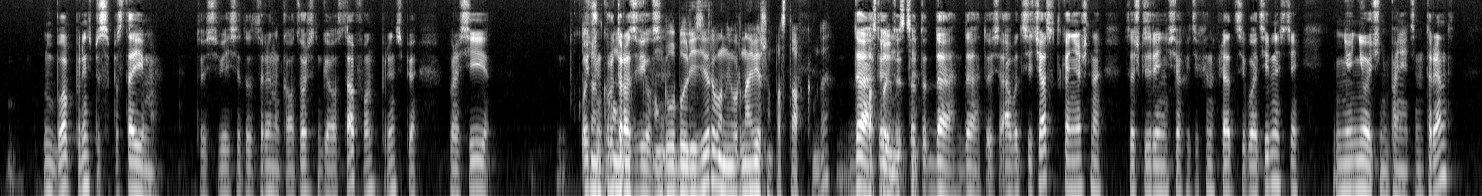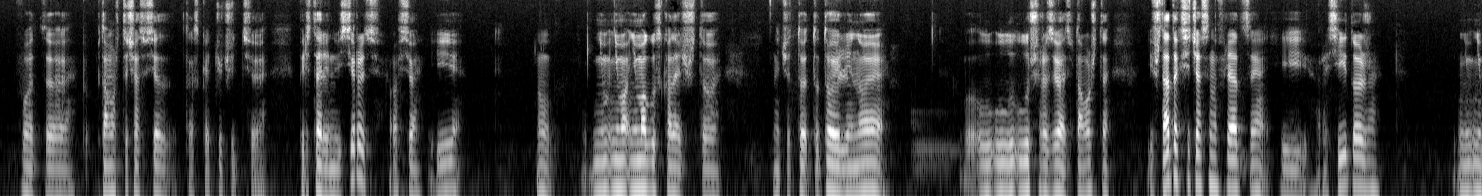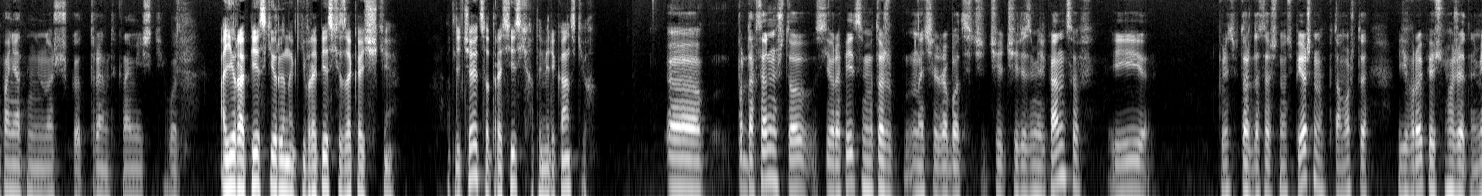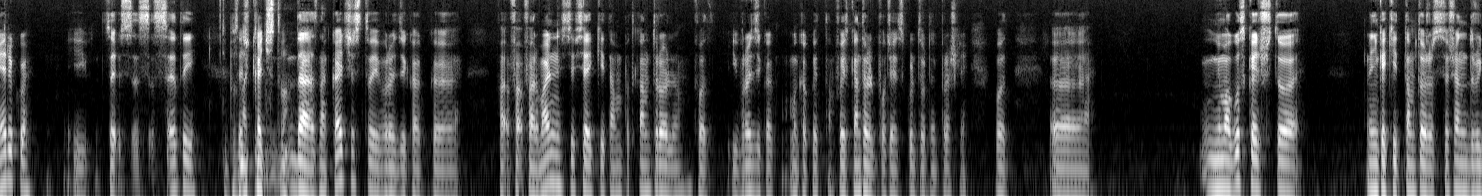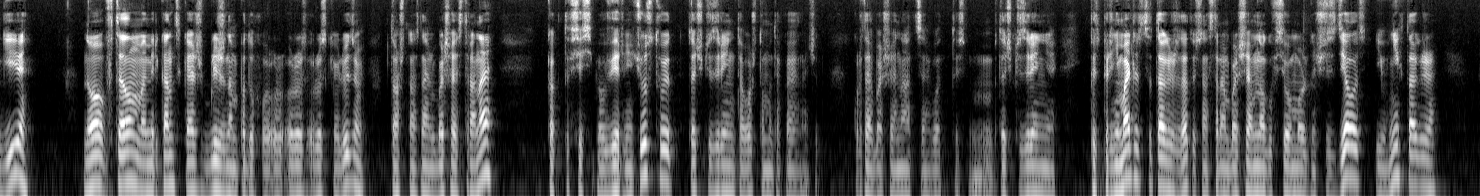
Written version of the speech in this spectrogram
ну, была, в принципе, сопоставима. То есть весь этот рынок аутсорсинга и аутстаф, он, в принципе, в России очень он, круто он, развился. Он глобализирован и уравновешен по ставкам, да? Да, по стоимости. Это, это, да, да. То есть, а вот сейчас, вот, конечно, с точки зрения всех этих инфляций и волатильностей, не, не очень понятен тренд. Вот, э, потому что сейчас все, так сказать, чуть-чуть э, перестали инвестировать во все. И, ну, не, не, не могу сказать, что значит, то, то, то или иное лучше развивается, потому что и в Штатах сейчас инфляция, и в России тоже непонятный немножечко тренд экономический. Вот. А европейский рынок, европейские заказчики отличаются от российских, от американских? Э, парадоксально, что с европейцами мы тоже начали работать через американцев, и, в принципе, тоже достаточно успешно, потому что в Европе очень уважают Америку, и с, с, с этой... Типа знак точки, качества? Да, знак качества, и вроде как э, формальности всякие там под контролем, вот и вроде как мы какой-то там фейс-контроль, получается, культурный прошли. Вот. Э, не могу сказать, что они какие-то там тоже совершенно другие, но в целом американцы, конечно, ближе нам по духу русским людям, потому что у нас, наверное, большая страна, как-то все себя увереннее чувствуют с точки зрения того, что мы такая, значит, крутая большая нация. Вот, то есть с точки зрения предпринимательства также, да, то есть у нас страна большая, много всего можно еще сделать, и у них также.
